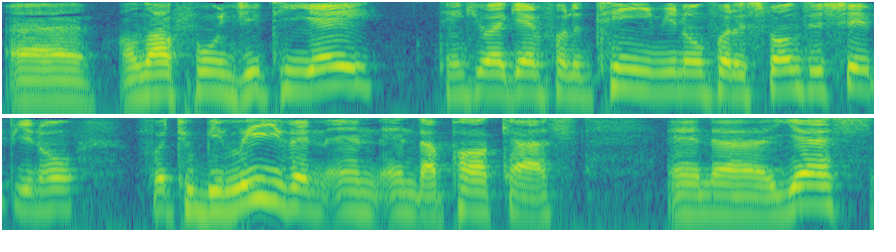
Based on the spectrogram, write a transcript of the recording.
uh, Unlock Phone GTA. Thank you again for the team, you know, for the sponsorship, you know, for to believe in in, in that podcast. And uh, yes,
